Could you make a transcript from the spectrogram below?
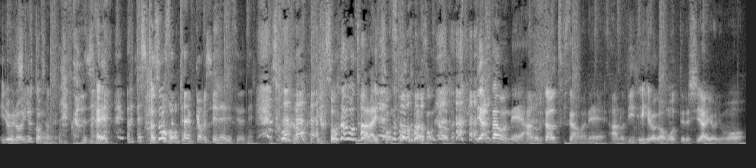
いろいろいると思うね。私結構そのタイプかもしれない。え？私そのタイプかもしれないですよね。そういやそんなことはない。そんなことはそんなことはいや多分ねあの歌うつきさんはねあの DJ ヒロが思ってる視野よりも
